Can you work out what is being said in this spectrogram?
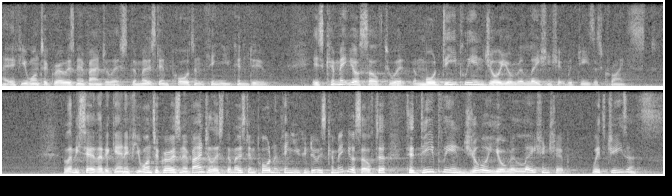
If you want to grow as an evangelist, the most important thing you can do is commit yourself to a, more deeply enjoy your relationship with Jesus Christ. Let me say that again. If you want to grow as an evangelist, the most important thing you can do is commit yourself to, to deeply enjoy your relationship with Jesus.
